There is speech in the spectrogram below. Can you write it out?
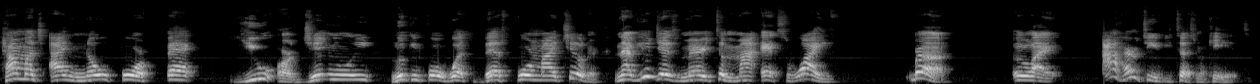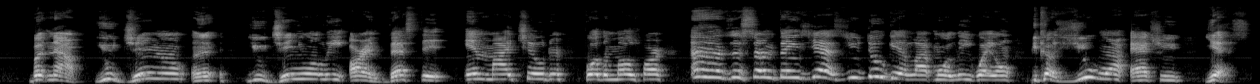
how much I know for a fact you are genuinely looking for what's best for my children. Now, if you just married to my ex-wife, bruh, like I hurt you if you touch my kids. But now you genuine, uh, you genuinely are invested in my children for the most part. Uh, there's certain things, yes, you do get a lot more leeway on because you want actually, yes,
